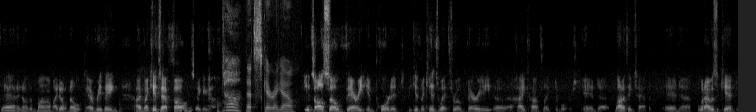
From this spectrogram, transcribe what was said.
dad, I know the mom, I don't know everything. I, my kids have phones, they can go. That's scary, yeah. It's also very important because my kids went through a very uh, high conflict divorce, and uh, a lot of things happened. And uh, when I was a kid,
